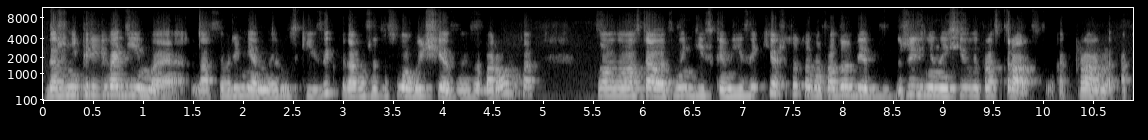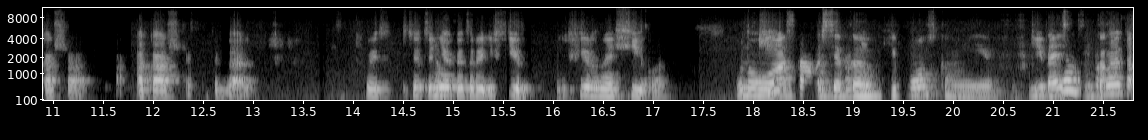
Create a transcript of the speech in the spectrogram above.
даже не переводимое на современный русский язык, потому что это слово исчезло из оборота, но оно осталось в индийском языке, что-то наподобие жизненной силы пространства, как прана, акаша, акаши и так далее. То есть это некоторый эфир, эфирная сила. Вот ну, ки... осталось это в японском и в китайском. В это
